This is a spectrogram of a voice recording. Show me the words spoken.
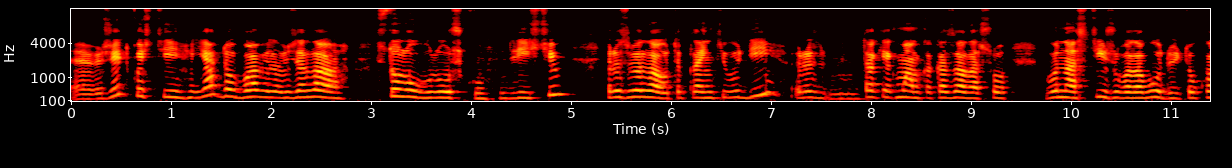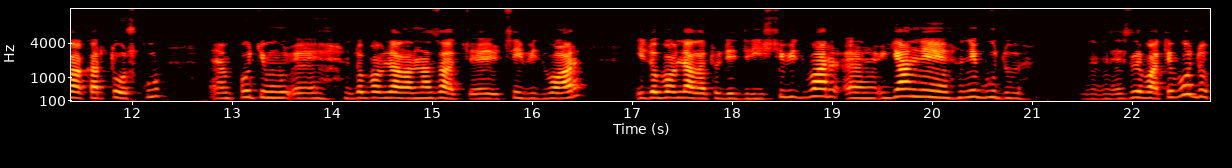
е, жидкості, я добавила, взяла столову ложку дріжджів, розвела у тепленькій воді. Роз... Так як мамка казала, що вона стіжувала воду і товкла картошку, потім додавала назад цей відвар і додавала туди дріжджі відвар. Е, Я не, не буду зливати воду.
